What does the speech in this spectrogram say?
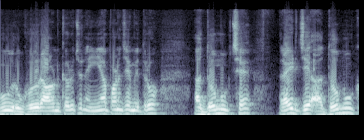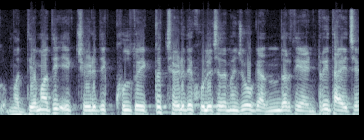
હું રૂઘો રાઉન્ડ કરું છું ને અહીંયા પણ છે મિત્રો, અધોમુખ છે. રાઈટ જે અધોમુખ મધ્યમાંથી એક છેડેથી ખુલતો એક જ છેડેથી ખુલે છે, તમે જુઓ કે અંદરથી એન્ટ્રી થાય છે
